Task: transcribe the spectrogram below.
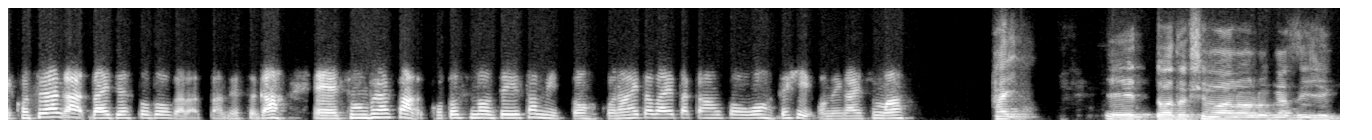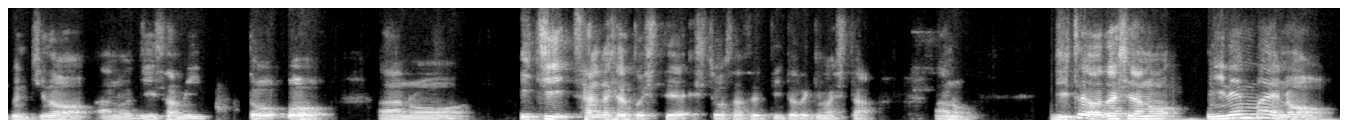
えー、こちらがダイジェスト動画だったんですが、えー、下村さん、今年の G サミットご覧いただいた感想をぜひお願いします。はい。えー、っと、私もあの、6月29日のあの G サミットを、あの、一参加者として視聴させていただきました。あの、実は私、あの、2年前の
